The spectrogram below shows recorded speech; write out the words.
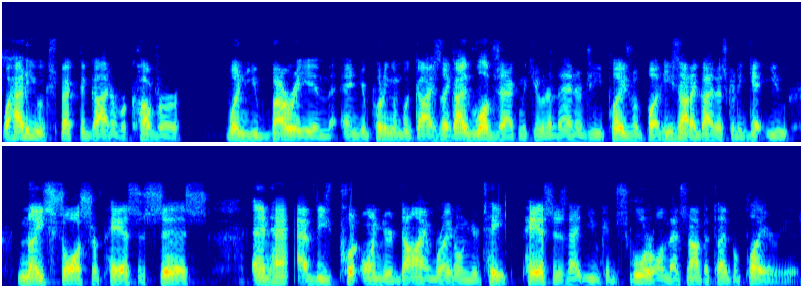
well, how do you expect the guy to recover when you bury him and you're putting him with guys like I love Zach MacEwen and the energy he plays with, but he's not a guy that's going to get you nice saucer pass assists and have these put on your dime right on your tape passes that you can score on. That's not the type of player he is.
